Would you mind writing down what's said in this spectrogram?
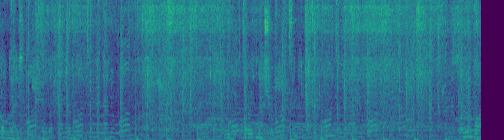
Це як ліском не доступно, можна підтягнути. І воротничок дивіться, якийсь подібний. Люба,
